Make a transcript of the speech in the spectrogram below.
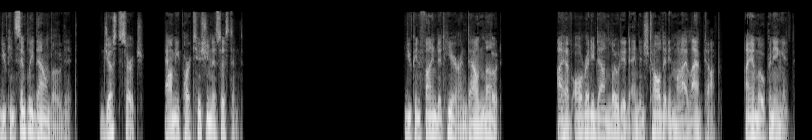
You can simply download it. Just search AOMEI Partition Assistant. You can find it here and download. I have already downloaded and installed it in my laptop. I am opening it.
